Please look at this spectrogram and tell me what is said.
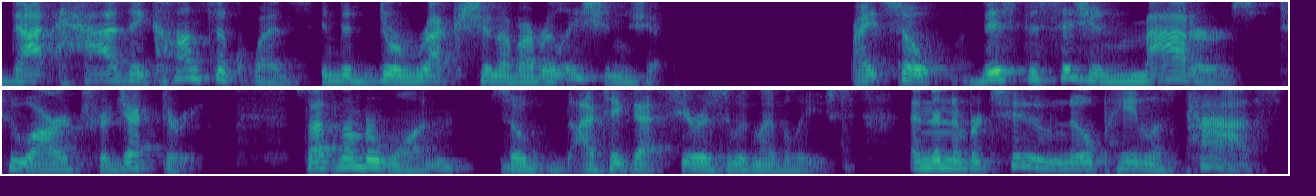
that has a consequence in the direction of our relationship. Right. So this decision matters to our trajectory. So that's number one. So I take that seriously with my beliefs. And then number two, no painless paths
